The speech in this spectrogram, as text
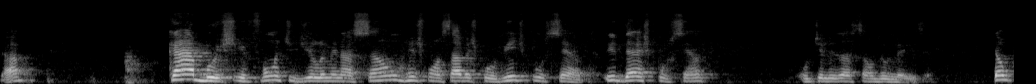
Tá? Cabos e fonte de iluminação responsáveis por 20% e 10% utilização do laser. Então,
